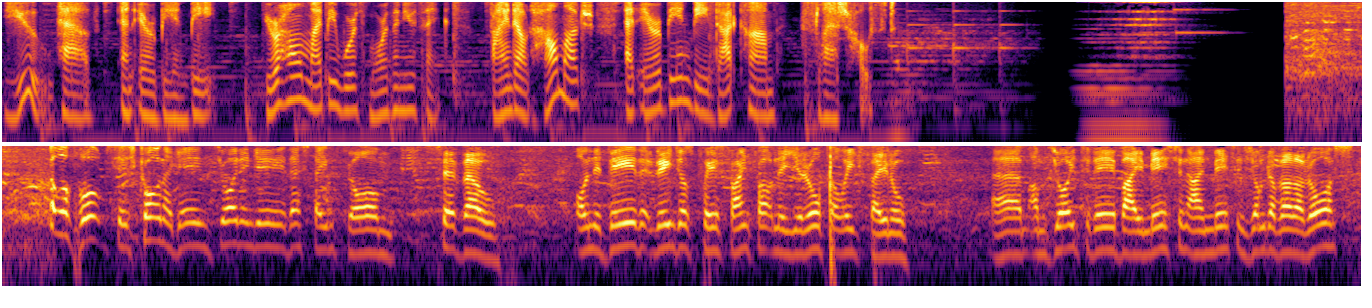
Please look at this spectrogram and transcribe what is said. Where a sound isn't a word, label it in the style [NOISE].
you have an Airbnb. Your home might be worth more than you think. Find out how much at airbnb.com/slash host. Hello, folks. It's Colin again, joining you this time from Seville on the day that Rangers play Frankfurt in the Europa League final. Um, I'm joined today by Mason and Mason's younger brother Ross.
